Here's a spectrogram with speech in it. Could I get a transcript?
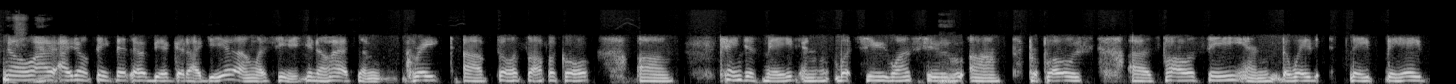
No, I, I don't think that that would be a good idea unless he, you know, has some great uh, philosophical um, changes made and what she wants to um, propose as policy and the way they behave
